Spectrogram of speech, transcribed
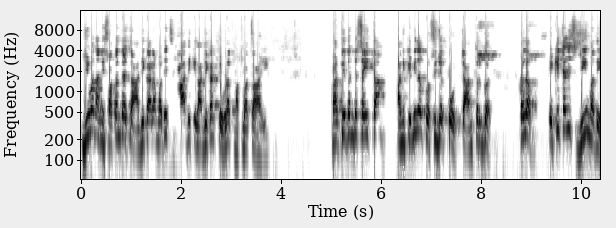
जीवन आणि स्वातंत्र्याच्या अधिकारामध्येच हा देखील अधिकार तेवढाच महत्त्वाचा आहे. भारतीय दंड संहिता आणि क्रिमिनल प्रोसिजर कोडच्या अंतर्गत कलम एकेचाळीस डी मध्ये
